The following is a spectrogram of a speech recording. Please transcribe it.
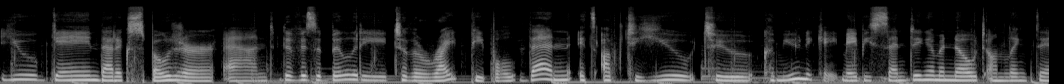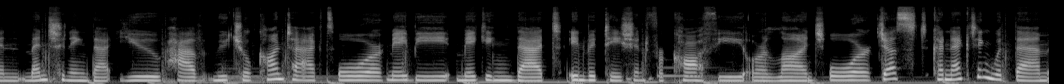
you gain that exposure and the visibility to the right people, then it's up to you to communicate communicate, maybe sending him a note on LinkedIn mentioning that you have mutual contacts, or maybe making that invitation for coffee or lunch, or just connecting with them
